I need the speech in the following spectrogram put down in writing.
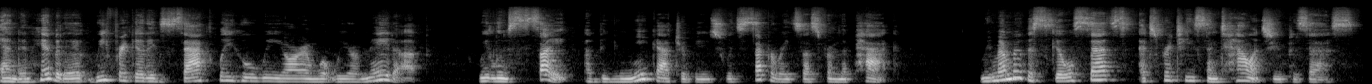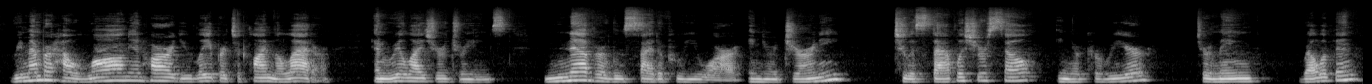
and inhibited, we forget exactly who we are and what we are made of. We lose sight of the unique attributes which separates us from the pack. Remember the skill sets, expertise, and talents you possess. Remember how long and hard you labored to climb the ladder and realize your dreams. Never lose sight of who you are in your journey to establish yourself in your career, to remain relevant,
